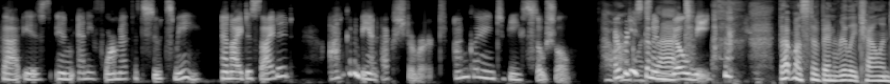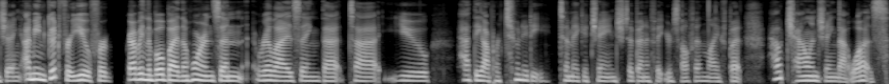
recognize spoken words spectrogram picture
that is in any format that suits me. And i decided i'm going to be an extrovert. I'm going to be social. How everybody's going to know me That must have been really challenging. I mean, good for you for grabbing the bull by the horns and realizing that uh, you had the opportunity to make a change to benefit yourself in life. But how challenging that was.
